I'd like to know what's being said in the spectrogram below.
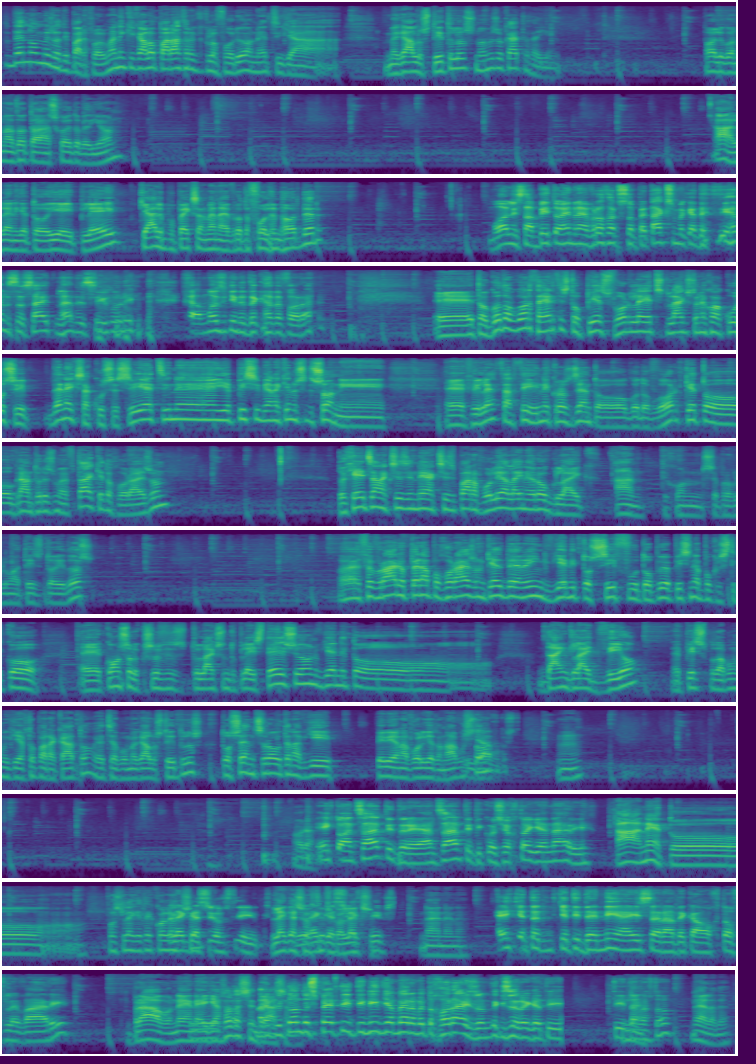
Δεν νομίζω ότι υπάρχει πρόβλημα. Είναι και καλό παράθυρο κυκλοφοριών έτσι για μεγάλους τίτλους. Νομίζω κάτι θα γίνει. Πάω λίγο να δω τα σχόλια των παιδιών. Α, λένε για το EA Play και άλλοι που παίξαν με ένα ευρώ το Fallen Order. Μόλις θα μπει το ένα ευρώ θα τους το πετάξουμε κατευθείαν στο site να είναι σίγουροι. Χαμός γίνεται κάθε φορά. Ε, το God of War θα έρθει στο PS4, λέει έτσι τουλάχιστον έχω ακούσει. Δεν έχεις ακούσει εσύ, έτσι είναι η επίσημη ανακοίνωση της Sony. Ε, φίλε, θα έρθει, είναι cross-gen το God of War και το Gran Turismo 7 και το Horizon. Το Hades αν αξίζει, ναι, αξίζει πάρα πολύ, αλλά είναι roguelike, αν τυχόν σε προβληματίζει το είδος. Ε, Φεβρουάριο πέρα από Horizon και Elden Ring βγαίνει το Sifu, το οποίο επίσης είναι αποκλειστικό ε, console exclusive τουλάχιστον του PlayStation. Βγαίνει το Dying Light 2, επίσης που θα πούμε και αυτό παρακάτω, έτσι από μεγάλους τίτλους. Το Saints Row να βγει, πήρε αναβολή για τον Αύγουστο. Για Αύγουστο. Mm. Ωραία. Έχει το Uncharted ρε, Uncharted 28 Γενάρη. Α, ναι, το... Πώς λέγεται Collection; Legacy of Thieves. Legacy of Thieves Collection. Ναι, ναι, ναι. Έχει και, και την ταινία ύστερα 18 Φλεβάρι. Μπράβο, ναι, ναι, γι' αυτό τα συνδυάσαμε. Παρεμπιπτόντως πέφτει την ίδια μέρα με το Horizon, δεν ξέρω γιατί. Τι ήταν ναι. αυτό. Ναι, έλατε.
